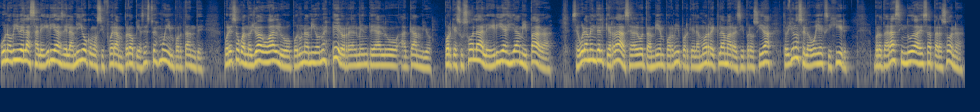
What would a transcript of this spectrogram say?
Uno vive las alegrías del amigo como si fueran propias. Esto es muy importante. Por eso cuando yo hago algo por un amigo no espero realmente algo a cambio, porque su sola alegría es ya mi paga. Seguramente él querrá hacer algo también por mí porque el amor reclama reciprocidad, pero yo no se lo voy a exigir brotará sin duda esa persona.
